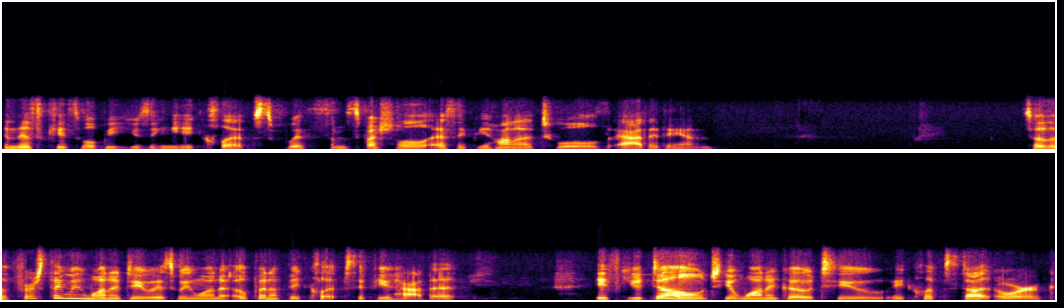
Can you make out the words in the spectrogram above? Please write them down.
In this case, we'll be using Eclipse with some special SAP HANA tools added in. So the first thing we want to do is we want to open up Eclipse if you have it. If you don't, you'll want to go to eclipse.org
